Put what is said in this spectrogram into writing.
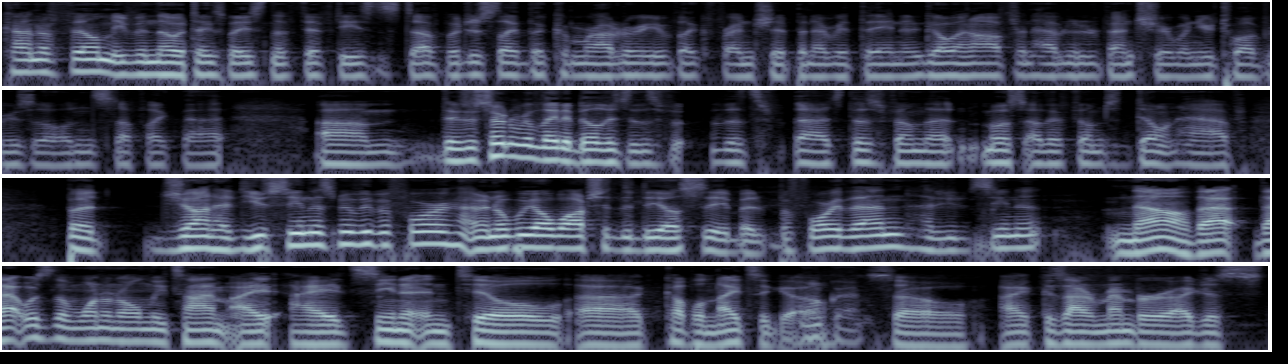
kind of film even though it takes place in the 50s and stuff but just like the camaraderie of like friendship and everything and going off and having an adventure when you're 12 years old and stuff like that um, there's a certain relatability to this this, uh, to this film that most other films don't have but John, had you seen this movie before? I know we all watched it the DLC, but before then, had you seen it? No, that that was the one and only time I, I had seen it until uh, a couple nights ago. Okay. So I because I remember I just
